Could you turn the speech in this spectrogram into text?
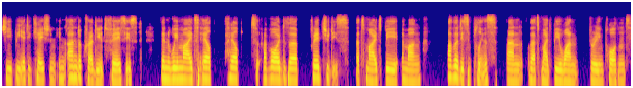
GP education in undergraduate phases, then we might help help to avoid the prejudice that might be among other disciplines, and that might be one very important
